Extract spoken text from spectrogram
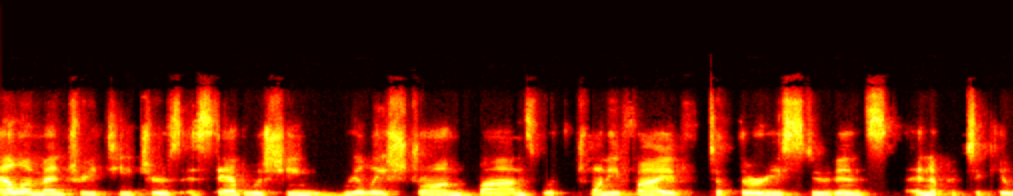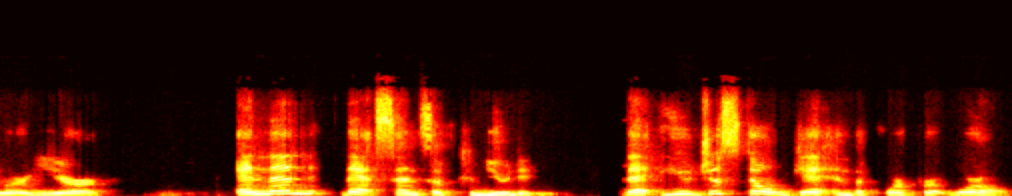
elementary teachers establishing really strong bonds with 25 to 30 students in a particular year. And then that sense of community that you just don't get in the corporate world.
